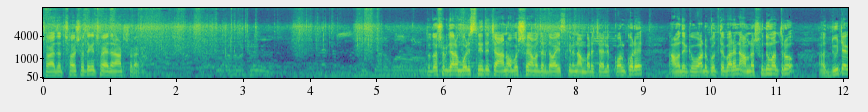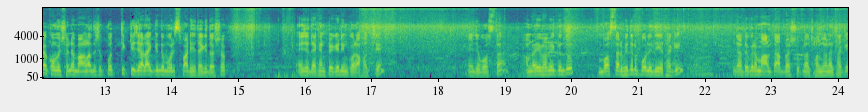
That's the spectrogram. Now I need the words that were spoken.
ছয় হাজার ছয়শো থেকে ছয় হাজার আটশো টাকা। তো দর্শক, যারা মরিচ নিতে চান, অবশ্যই আমাদের দেওয়া স্ক্রিনের নাম্বারে চাইলে কল করে আমাদেরকে অর্ডার করতে পারেন। আমরা শুধুমাত্র দুই টাকা কমিশনে বাংলাদেশের প্রত্যেকটি জেলায় কিন্তু মরিচ পাঠিয়ে থাকি দর্শক। এই যে দেখেন প্যাকেটিং করা হচ্ছে। এই যে বস্তা, আমরা এইভাবেই কিন্তু বস্তার ভিতর পলি দিয়ে থাকি। যাতে করে মালটা আপনার শুকনো ঝনঝনে থাকে।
